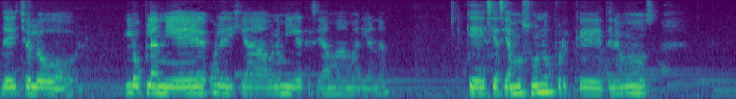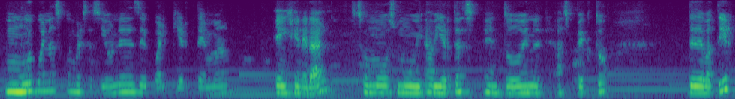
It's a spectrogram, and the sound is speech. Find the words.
De hecho, lo, lo planeé o le dije a una amiga que se llama Mariana que si hacíamos uno porque tenemos muy buenas conversaciones de cualquier tema en general. Somos muy abiertas en todo el aspecto de debatir.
